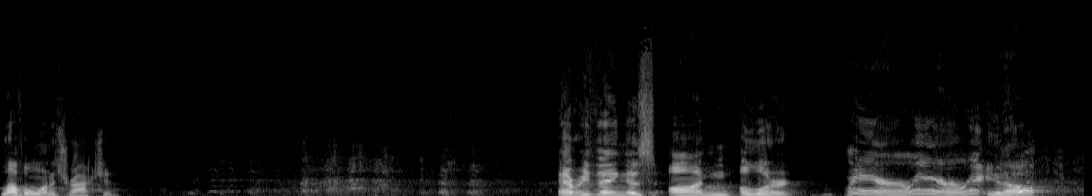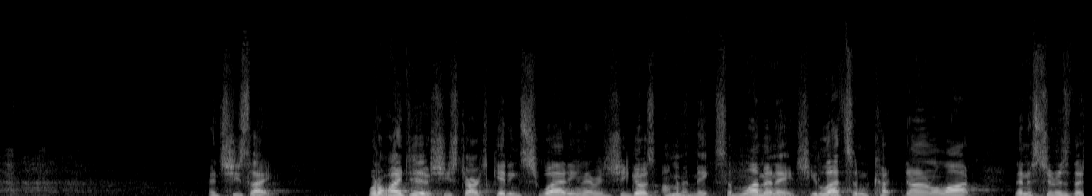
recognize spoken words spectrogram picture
level one attraction. Everything is on alert. You know? And she's like, what do I do? She starts getting sweaty and everything. She goes, I'm going to make some lemonade. She lets him cut down a lot. Then, as soon as the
